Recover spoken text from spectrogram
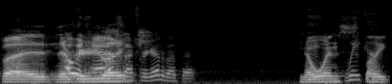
but never Oh, it has. like I forgot about that. no Hey, one's like.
